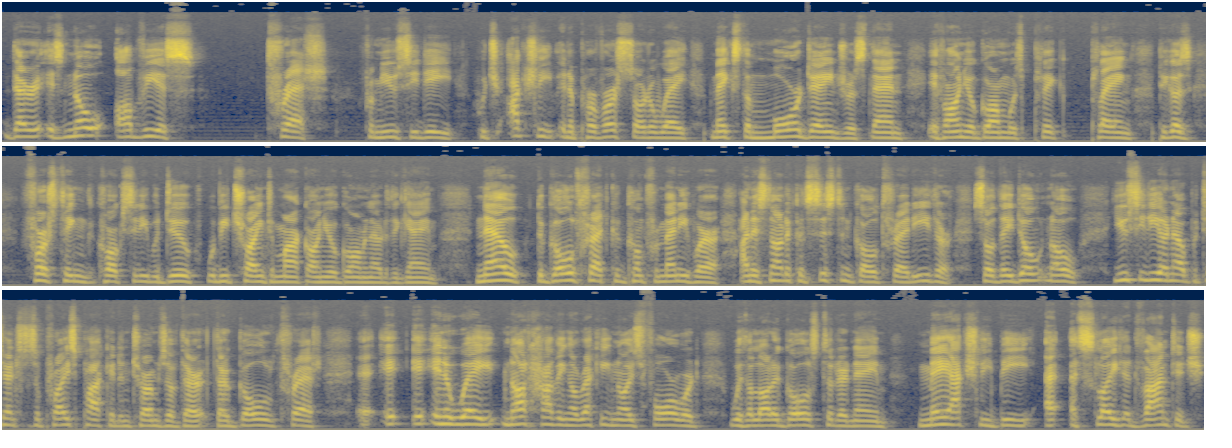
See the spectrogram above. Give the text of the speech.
there is no obvious threat from UCD, which actually, in a perverse sort of way, makes them more dangerous than if Áine Gorman was pl- playing because first thing the Cork City would do would be trying to mark Áine Gorman out of the game. Now the goal threat could come from anywhere, and it's not a consistent goal threat either. So they don't know. UCD are now potential surprise packet in terms of their their goal threat. In a way, not having a recognised forward with a lot of goals to their name may actually be a, a slight advantage,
